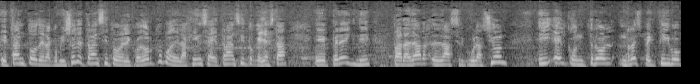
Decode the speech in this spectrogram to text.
eh, tanto de la Comisión de Tránsito del Ecuador como de la Agencia de Tránsito que ya está eh, pregne para dar la circulación y el control respectivo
